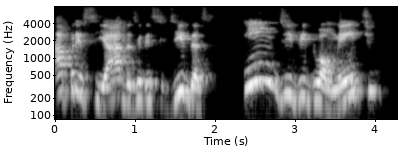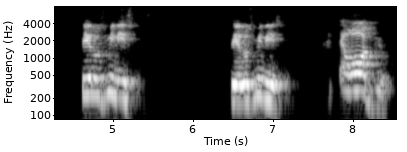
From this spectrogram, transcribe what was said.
apreciadas e decididas individualmente pelos ministros. Pelos ministros. É óbvio,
